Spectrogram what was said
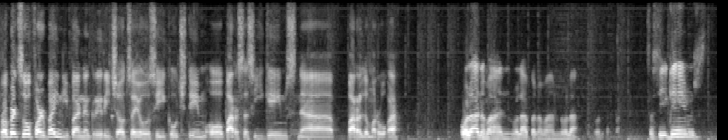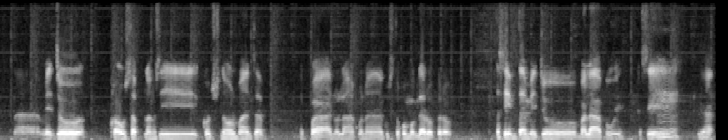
Robert, so far ba hindi pa nagre-reach out sa'yo si Coach Tim o para sa SEA Games na para lumaro ka? Wala naman, wala pa naman, wala. wala pa. Sa SEA Games, na medyo kausap lang si Coach Norman, sa nagpaano lang ako na gusto ko maglaro pero at the same time medyo malabo eh kasi Hmm. nga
